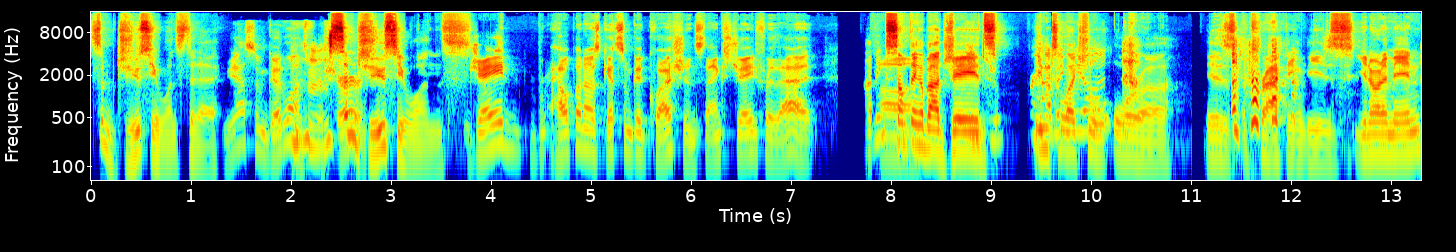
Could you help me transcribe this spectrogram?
some juicy ones today. Yeah, some good ones for Mhm. sure. Some juicy ones. Jade helping us get some good questions. Thanks, Jade, for that. I think something Um, about Jade's you for having me intellectual aura is attracting these. You know what I mean?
